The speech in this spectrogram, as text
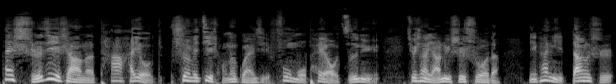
但实际上呢，他还有顺位继承的关系，父母、配偶、子女。就像杨律师说的，你看你当时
